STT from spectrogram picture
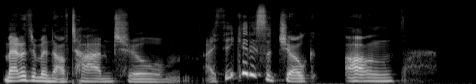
management of time to i think it is a joke on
